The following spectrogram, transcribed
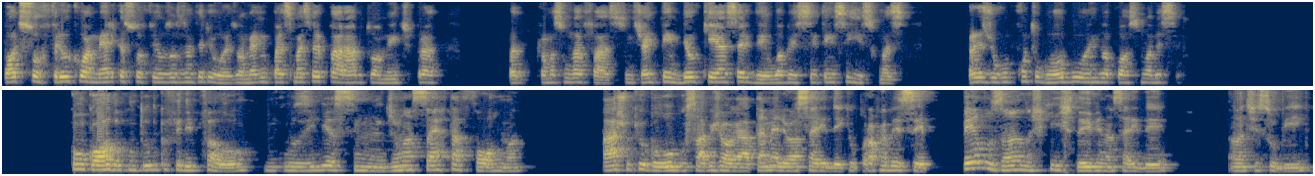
pode sofrer o que o América sofreu nos anos anteriores. O América me parece mais preparado atualmente para uma segunda fase. A gente já entendeu o que é a Série D. O ABC tem esse risco, mas para esse jogo contra o Globo, eu ainda aposto no ABC. Concordo com tudo que o Felipe falou. Inclusive, assim, de uma certa forma, acho que o Globo sabe jogar até melhor a Série D que o próprio ABC, pelos anos que esteve na Série D antes de subir.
